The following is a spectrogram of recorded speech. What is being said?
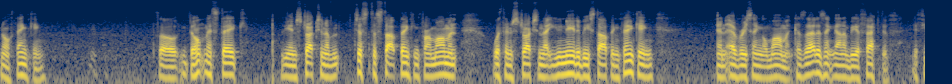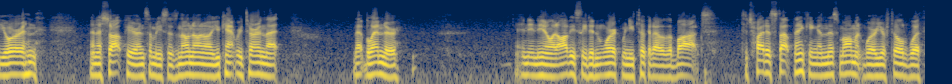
no thinking. So don't mistake the instruction of just to stop thinking for a moment with instruction that you need to be stopping thinking in every single moment because that isn't going to be effective. If you're in, in a shop here and somebody says, no, no, no, you can't return that, that blender, and, and you know, it obviously didn't work when you took it out of the box, to try to stop thinking in this moment where you're filled with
